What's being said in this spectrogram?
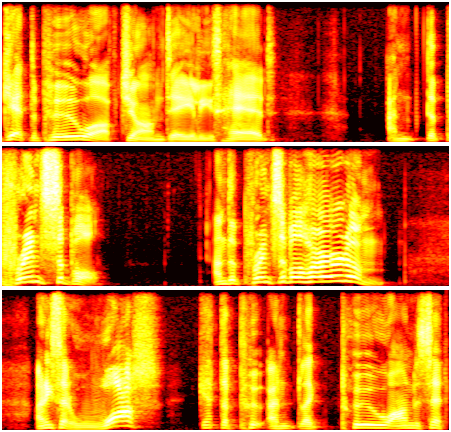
"Get the poo off John Daly's head." And the principal, and the principal heard him, and he said, "What? Get the poo and like poo on his head?"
